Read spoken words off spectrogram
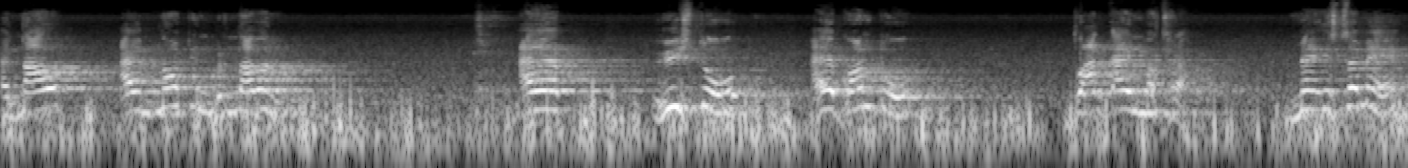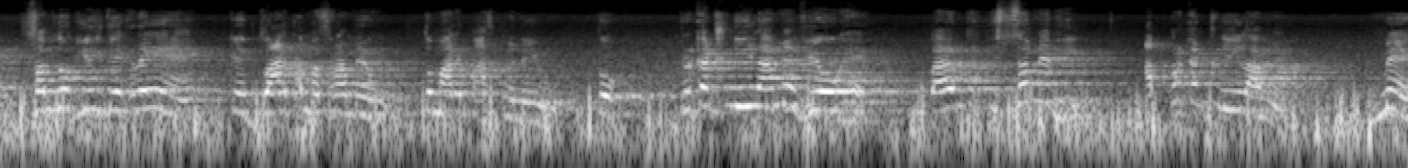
And now I am not in Vrindavan. I have reached to, I have gone to Dwarka in Mathura. मैं इस समय सब लोग यही देख रहे हैं कि द्वारका मथुरा में हूँ, तुम्हारे पास में नहीं हूँ। तो प्रकट लीला में वियोग है, परंतु इस समय भी अप्रकट लीला में मैं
